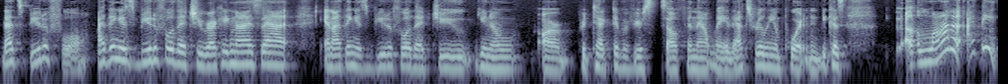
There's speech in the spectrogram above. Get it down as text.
That's beautiful. I think it's beautiful that you recognize that. And I think it's beautiful that you, you know, are protective of yourself in that way. That's really important because a lot of, I think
